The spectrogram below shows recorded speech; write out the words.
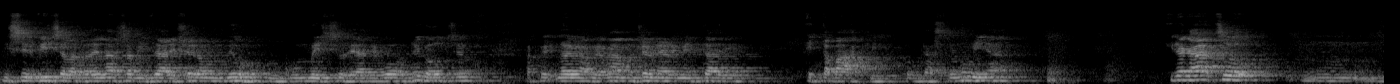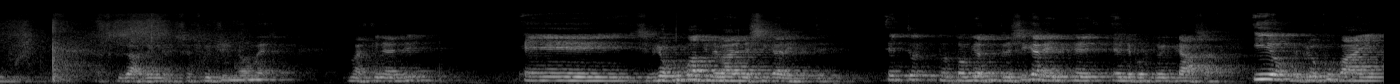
in servizio alla fratellanza militare c'era un mio un commesso che arrivò al negozio, noi avevamo generi alimentari e tabacchi con gastronomia il ragazzo, mh, mm, scusate se sfugge il nome, Martinelli, si preoccupò di levare le sigarette e portò via tutte le sigarette e le portò in casa. Io mi preoccupai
